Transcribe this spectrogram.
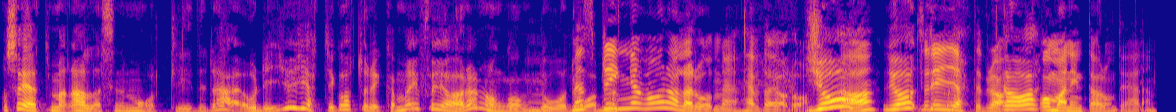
Och så äter man alla sina måltider där och det är ju jättegott och det kan man ju få göra någon gång då och då. Men springa har alla råd med, hävdar jag då. Ja, ja, så det är jättebra, ja. om man inte har ont i hälen.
